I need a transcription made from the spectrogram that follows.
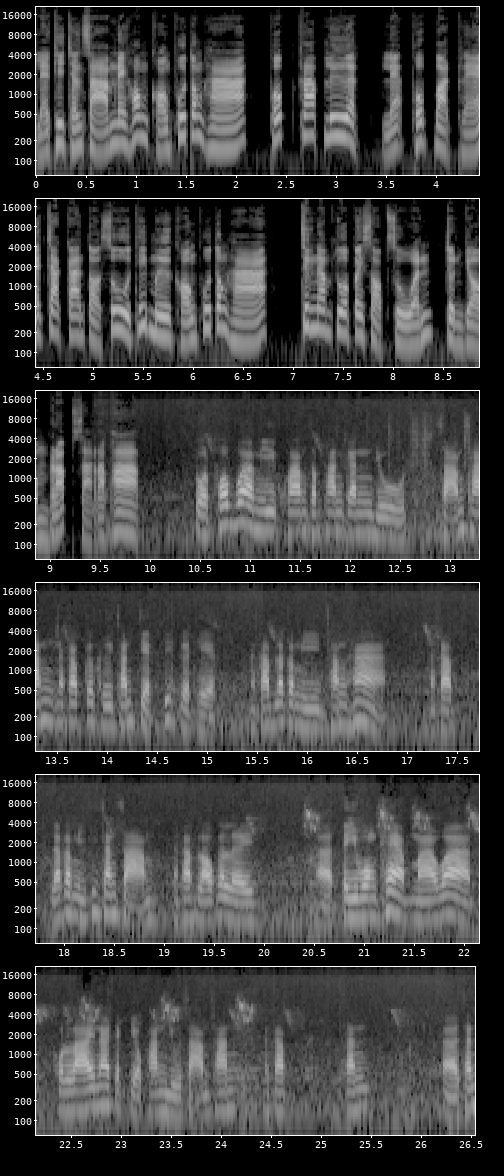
และที่ชั้น 3 ในห้องของผู้ต้องหา พบคราบเลือด และพบบาดแผลจากการต่อสู้ที่มือของผู้ต้องหา จึงนำตัวไปสอบสวนจนยอมรับสารภาพ ตรวจพบว่ามีความสัมพันธ์กันอยู่ 3 ชั้นนะครับก็คือชั้น 7 ที่เกิดเหตุนะครับแล้วก็มีชั้น5นะครับแล้วก็มีที่ชั้น3นะครับเราก็เลยตีวงแคบมาว่าคนร้ายน่าจะเกี่ยวพันอยู่ 3 ชั้นนะครับชั้นชั้น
